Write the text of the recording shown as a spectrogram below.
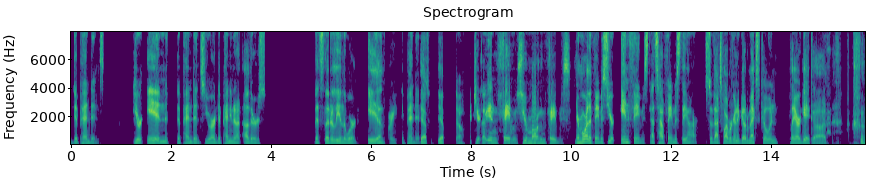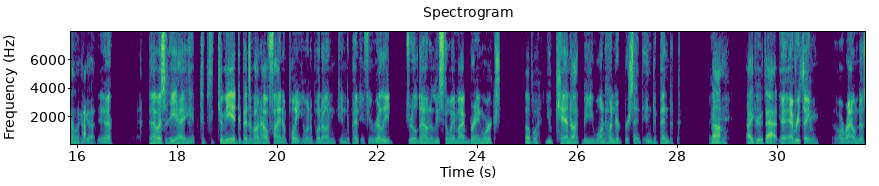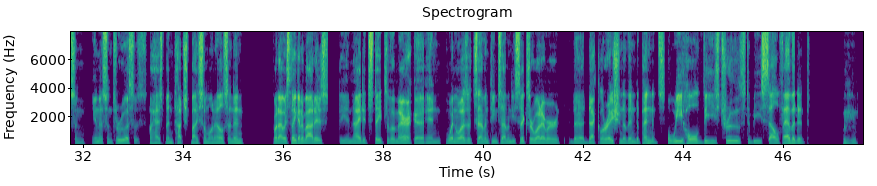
dependence. You're in dependence. You are depending on others. That's literally in the word. In Right. dependence. Yep. Yep. So Like you're That's- in famous. You're more than famous. you're more than famous. You're infamous. That's how famous they are. So that's why we're going to go to Mexico and play our oh gig. God. oh my God. Yeah. That was yeah. To, to me, it depends upon how fine a point you want to put on independent. If you really drill down, at least the way my brain works, Oh boy. you cannot be one hundred percent independent. No, I agree with that. Everything around us and in us and through us is, has been touched by someone else. And then what I was thinking about is the United States of America. And when was it, 1776 or whatever, the Declaration of Independence? We hold these truths to be self evident. Mhm.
